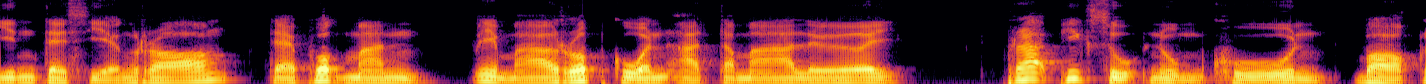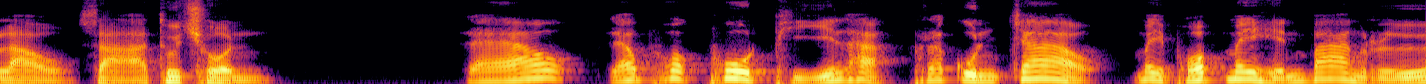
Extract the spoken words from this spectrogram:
ยินแต่เสียงร้อง แต่พวกมัน ไม่มารบกวนอาตมาเลย พระภิกษุหนุ่มคูณบอกเหล่าสาธุชน แล้วแล้วพวกพูดผีล่ะ พระกุณเจ้าไม่พบไม่เห็นบ้างหรือ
